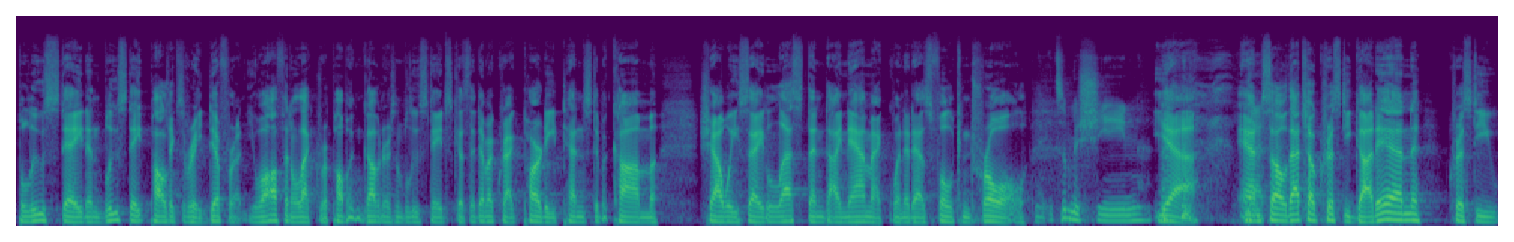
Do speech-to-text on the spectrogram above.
blue state, and blue state politics are very different. You often elect Republican governors in blue states because the Democratic Party tends to become, shall we say, less than dynamic when it has full control. It's a machine. Yeah. And so that's how Christie got in. Christie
